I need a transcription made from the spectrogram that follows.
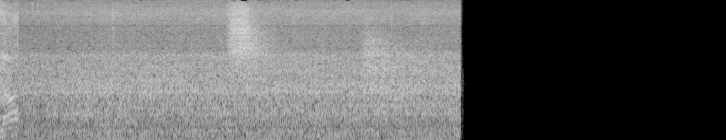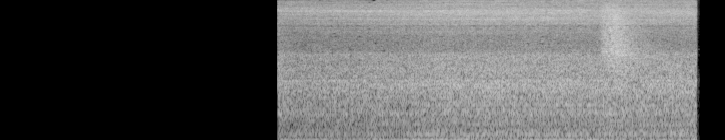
Not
